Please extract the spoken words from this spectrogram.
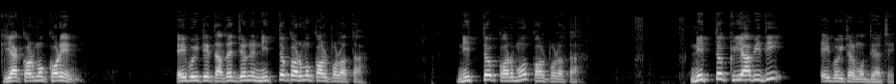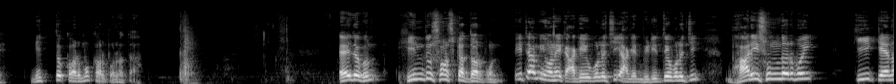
ক্রিয়াকর্ম করেন, এই বইটি তাদের জন্য নিত্যকর্ম কল্পলতা। নিত্যকর্ম কল্পলতা। নিত্য ক্রিয়াবিধি এই বইটার মধ্যে আছে। নিত্যকর্ম কল্পলতা। এই দেখুন, হিন্দু সংস্কার দর্পণ। এটা আমি অনেক আগেও বলেছি, আগের ভিডিওতেও বলেছি। ভারী সুন্দর বই, কি কেন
